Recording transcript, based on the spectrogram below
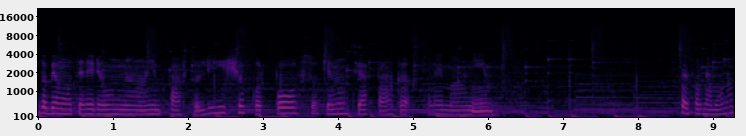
dobbiamo ottenere un impasto liscio corposo che non si attacca alle mani. Poi formiamo una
